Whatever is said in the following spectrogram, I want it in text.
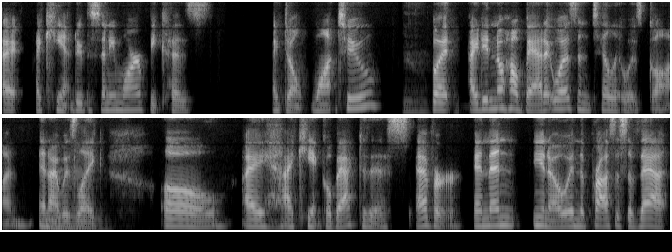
I I can't do this anymore because I don't want to, Yeah. but I didn't know how bad it was until it was gone. And I was like, Mm. Oh i i can't go back to this ever and then you know in the process of that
